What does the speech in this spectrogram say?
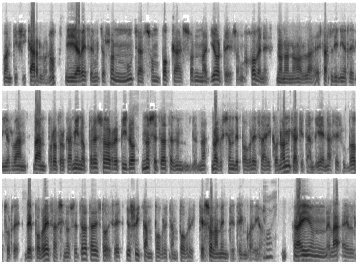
cuantificarlo, ¿no? Y a veces muchos son muchas, son pocas, son mayores, son jóvenes. No, no, no, estas líneas de Dios van, van por otro camino. Por eso, repito, no se trata de, una, cuestión de pobreza económica, que también hace sus votos de, pobreza, sino se trata de esto, dice, yo soy tan pobre, tan pobre, que solamente tengo a Dios. Hay un, el,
